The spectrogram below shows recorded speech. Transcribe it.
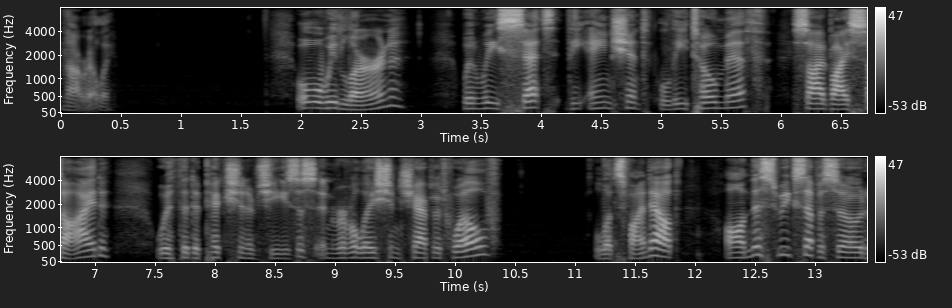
not really. What will we learn when we set the ancient Leto myth side by side with the depiction of Jesus in Revelation chapter 12? Let's find out on this week's episode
